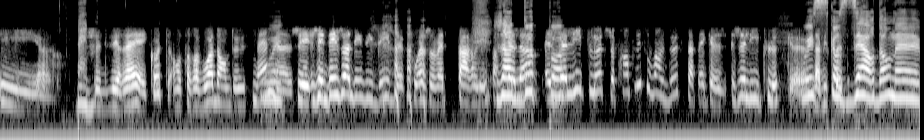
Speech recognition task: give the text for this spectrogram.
Et euh, ben, je dirais, écoute, on se revoit dans deux semaines. Euh, j'ai déjà des idées de quoi je vais te parler. Parce que là, doute pas. je lis plus. Je prends plus souvent le bus, ça fait que je lis plus que Oui, c'est ce qu'on se disait à Ordon. Hein.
